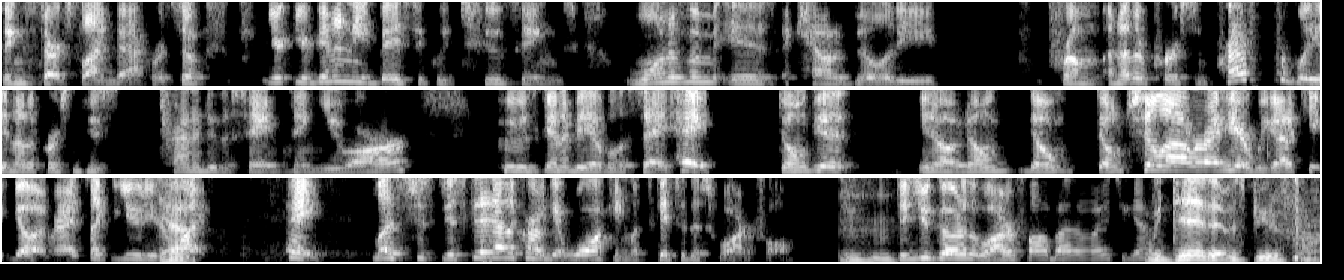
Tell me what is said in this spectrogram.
things start sliding backwards so you're, you're going to need basically two things one of them is accountability from another person preferably another person who's trying to do the same thing you are who's going to be able to say hey don't get you know, don't don't don't chill out right here. We got to keep going, right? It's like you to your yeah. wife. Hey, let's just just get out of the car and get walking. Let's get to this waterfall. Mm-hmm. Did you go to the waterfall by the way together? We did. It was beautiful,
